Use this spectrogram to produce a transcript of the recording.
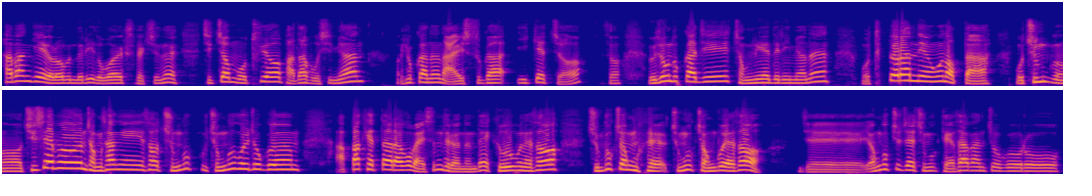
하반기에 여러분들이 노바백스 백신을 직접 뭐 투여 받아 보시면 효과는 알 수가 있겠죠. 그래서 이 정도까지 정리해드리면은 뭐 특별한 내용은 없다. 뭐 중, 어, G7 정상회의에서 중국, 중국을 조금 압박했다라고 말씀드렸는데 그 부분에서 중국 정부, 중국 정부에서 이제 영국 주재 중국 대사관 쪽으로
